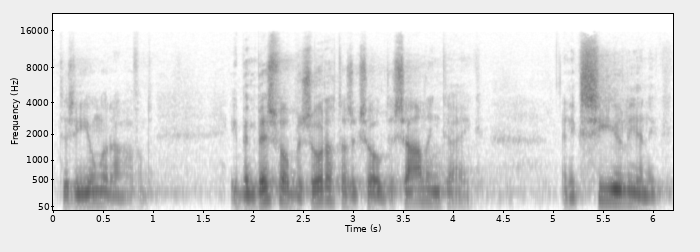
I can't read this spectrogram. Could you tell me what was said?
Het is een jongeravond. Ik ben best wel bezorgd als ik zo de zaal in kijk. En ik zie jullie en ik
